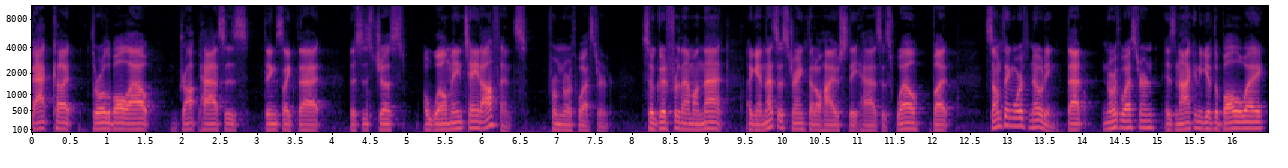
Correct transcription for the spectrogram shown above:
back cut, throw the ball out, drop passes, things like that. This is just a well maintained offense from Northwestern. So good for them on that. Again, that's a strength that Ohio State has as well. But something worth noting that Northwestern is not going to give the ball away.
